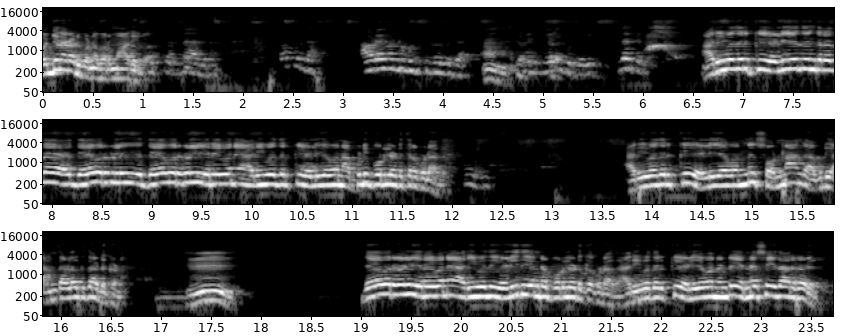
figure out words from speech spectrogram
கொஞ்ச நேரம் அப்படி பண்ண பாரு மாறிடுவா அறிவதற்கு எளியதுங்கிறத தேவர்களுக்கு தேவர்கள் இறைவனை அறிவதற்கு எளியவன் அப்படி பொருள் எடுத்துடக்கூடாது. அறிவதற்கு எளியவன்னு சொன்னாங்க. அப்படி அந்த அளவுக்கு தான் எடுக்கணும். ம். தேவர்கள் இறைவனை அறிவது எளிது என்ற பொருள் எடுக்கக்கூடாது. அறிவதற்கு எளியவன் என்று என்ன செய்தார்கள்?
